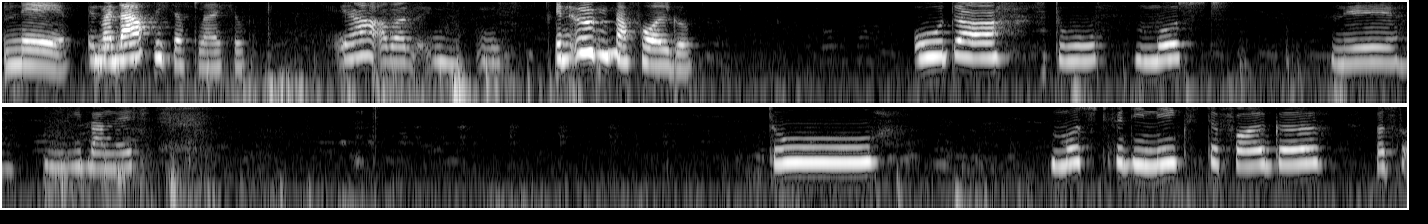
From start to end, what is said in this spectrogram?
Nee. In Man darf nicht das gleiche. Ja, aber In irgendeiner Folge. Oder du musst nee, lieber nicht. Du musst für die nächste Folge was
